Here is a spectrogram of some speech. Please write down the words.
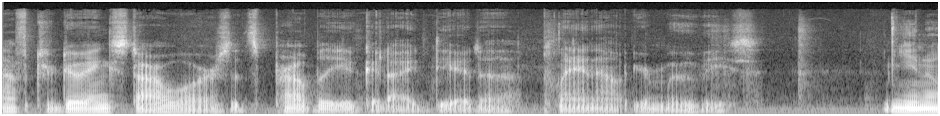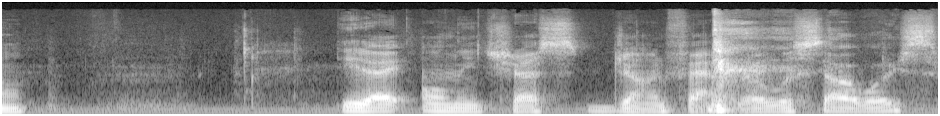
after doing Star Wars, it's probably a good idea to plan out your movies. You know. Dude, I only trust Jon Favreau with Star Wars.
